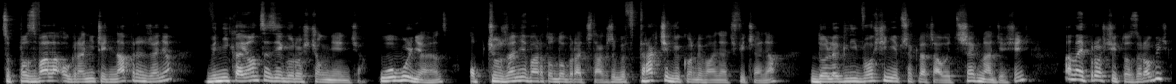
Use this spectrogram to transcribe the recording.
co pozwala ograniczyć naprężenia wynikające z jego rozciągnięcia. Uogólniając, obciążenie warto dobrać tak, żeby w trakcie wykonywania ćwiczenia dolegliwości nie przekraczały 3 na 10, a najprościej to zrobić,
